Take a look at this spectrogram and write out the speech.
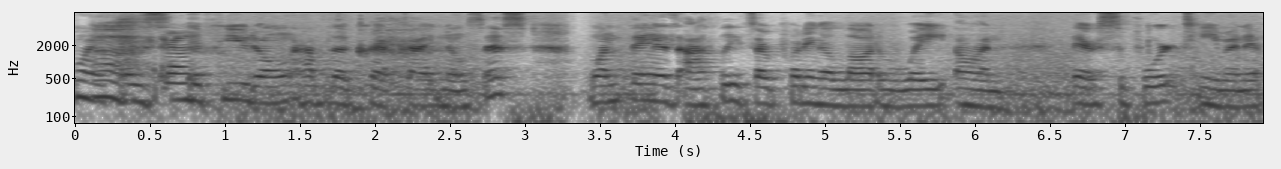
one point is yeah. if you don't have the correct diagnosis. One thing is athletes are putting a lot of weight on their support team, and if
